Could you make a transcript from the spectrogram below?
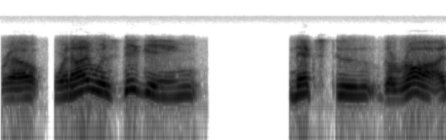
Well, when I was digging next to the rod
